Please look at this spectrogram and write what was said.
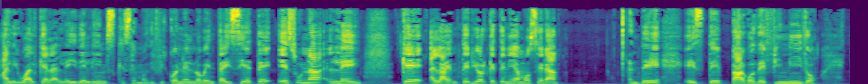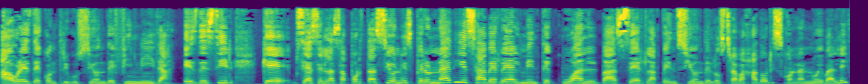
al igual que la ley del IMSS que se modificó en el 97, es una ley que la anterior que teníamos era de este pago definido. Ahora es de contribución definida. Es decir, que se hacen las aportaciones, pero nadie sabe realmente cuál va a ser la pensión de los trabajadores con la nueva ley.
